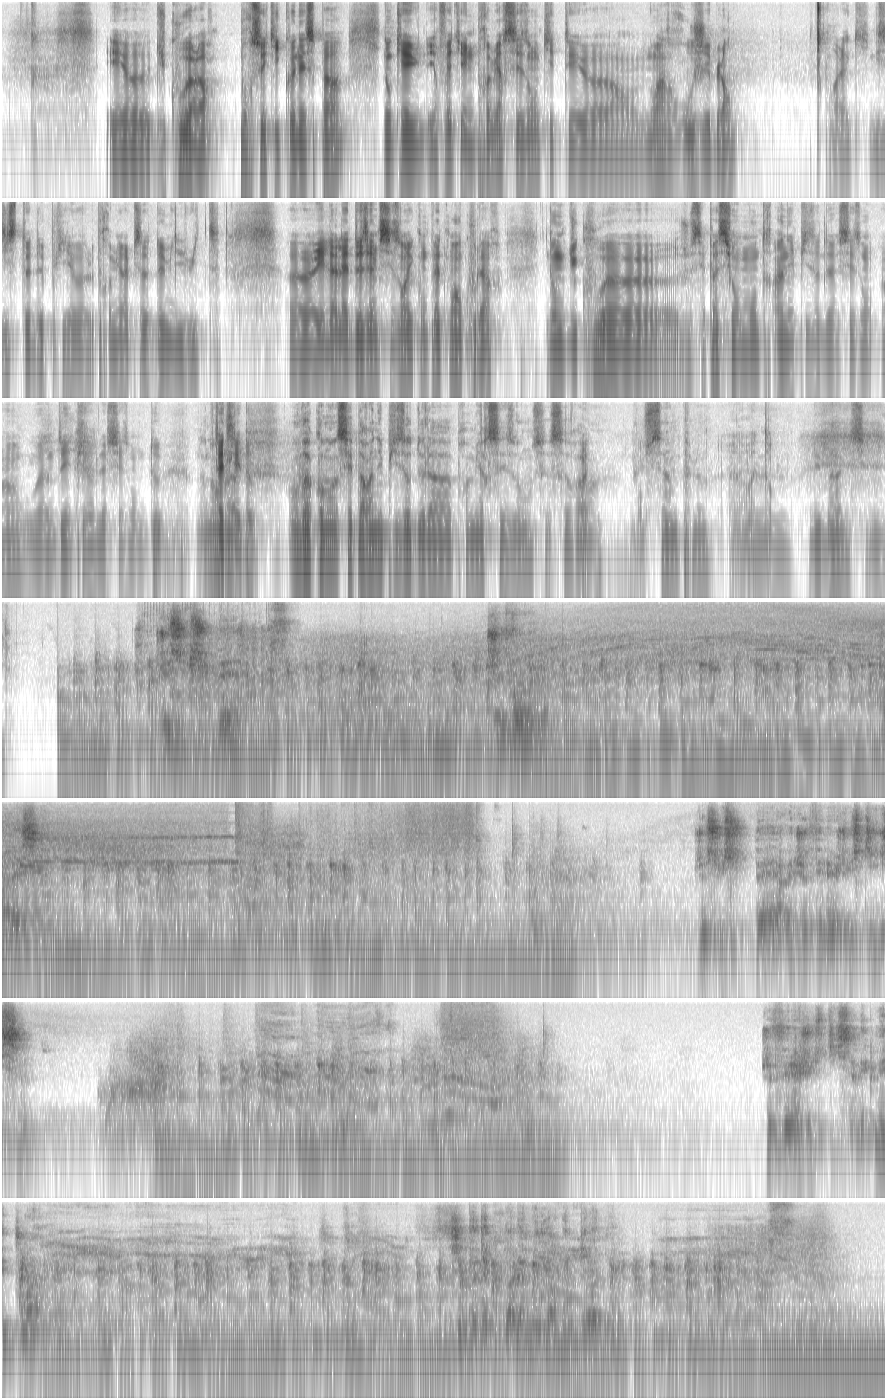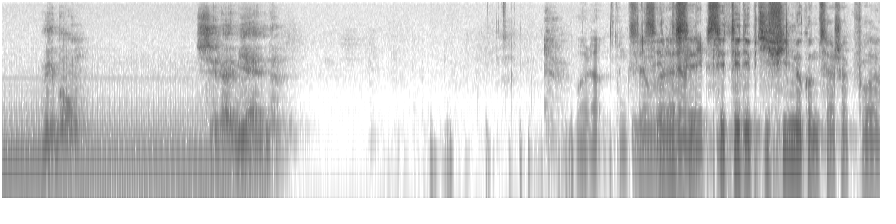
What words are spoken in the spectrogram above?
Et du coup, alors, pour ceux qui ne connaissent pas, donc il y a eu, en fait, il y a une première saison qui était en noir, rouge et blanc voilà, qui existe depuis euh, le premier épisode 2008. Euh, et là, la deuxième saison est complètement en couleur. Donc du coup, euh, je ne sais pas si on montre un épisode de la saison 1 ou un épisode de la saison 2. Peut-être les deux. On va commencer par un épisode de la première saison, ce sera plus simple. les balles, sinon. Je suis super. Je vole. Je suis super et je fais la justice. Je fais la justice avec mes poings. C'est peut-être pas la meilleure méthode. Mais bon, c'est la mienne. Voilà, donc ça c'était des petits films comme ça à chaque fois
